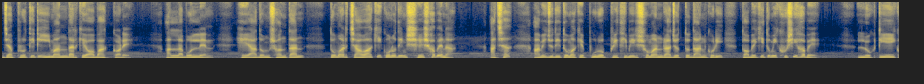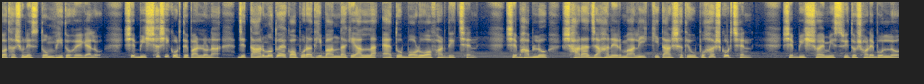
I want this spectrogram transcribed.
যা প্রতিটি ইমানদারকে অবাক করে। আল্লাহ বললেন, হে আদম সন্তান, তোমার চাওয়া কি কোনোদিন শেষ হবে না? আচ্ছা আমি যদি তোমাকে পুরো পৃথিবীর সমান রাজত্ব দান করি, তবে কি তুমি খুশি হবে? লোকটি এই কথা শুনে স্তম্ভিত হয়ে গেল। সে বিশ্বাসই করতে পারল না যে তার মতো এক অপরাধী বান্দাকে আল্লাহ এত বড় অফার দিচ্ছেন। সে ভাবল, সারা জাহানের মালিক কি তার সাথে উপহাস করছেন? সে বিস্ময় মিশ্রিত স্বরে বলল,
